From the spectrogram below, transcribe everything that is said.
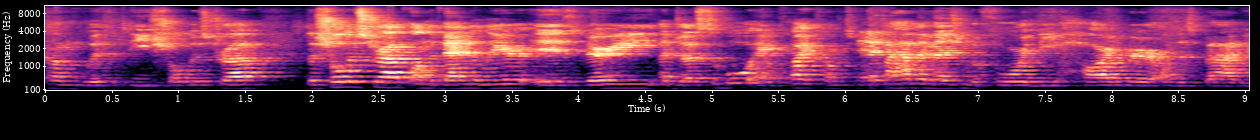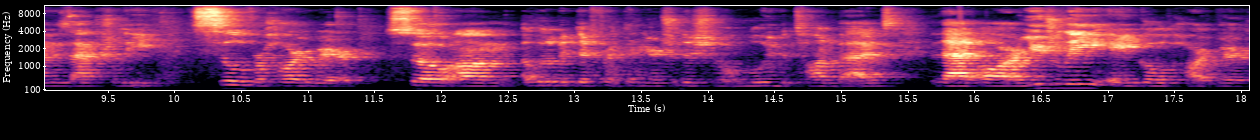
come with the shoulder strap. The shoulder strap on the bandolier is very adjustable and quite comfortable. And if I haven't mentioned before, the hardware on this bag is actually silver hardware. So um, a little bit different than your traditional Louis Vuitton bags that are usually a gold hardware.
